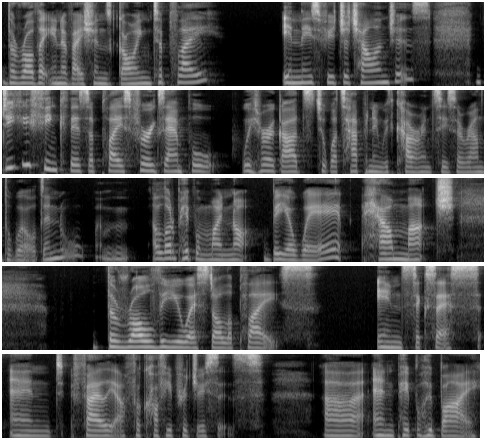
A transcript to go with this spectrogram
the role that innovation's going to play in these future challenges. Do you think there's a place, for example, with regards to what's happening with currencies around the world? And um, a lot of people might not be aware how much the role the US dollar plays in success and failure for coffee producers uh, and people who buy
